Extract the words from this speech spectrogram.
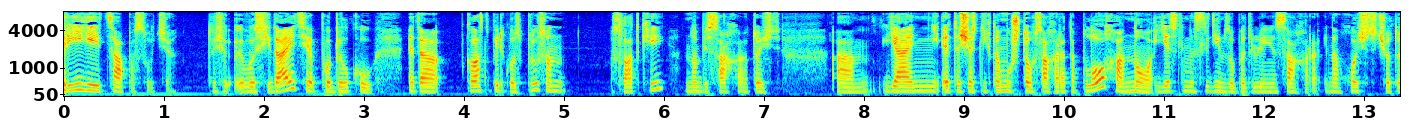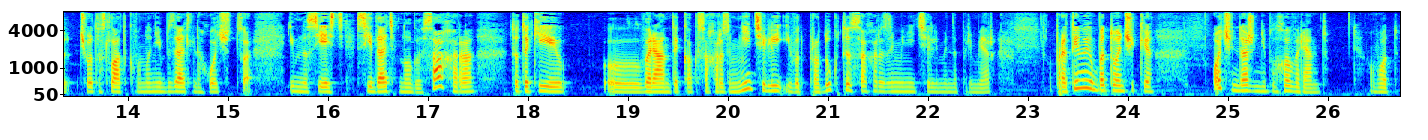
три яйца, по сути. То есть вы съедаете по белку. Это классный перекус. Плюс он сладкий, но без сахара. То есть я не, это сейчас не к тому, что сахар это плохо, но если мы следим за употреблением сахара, и нам хочется чего-то чего сладкого, но не обязательно хочется именно съесть, съедать много сахара, то такие э, варианты, как сахарозаменители и вот продукты с сахарозаменителями, например, протеиновые батончики, очень даже неплохой вариант. Вот,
